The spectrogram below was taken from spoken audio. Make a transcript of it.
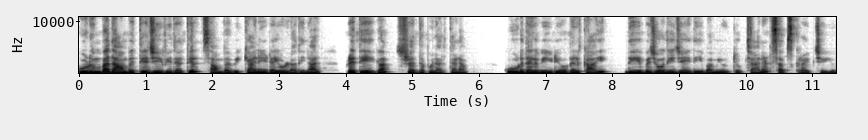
കുടുംബ ദാമ്പത്യ ജീവിതത്തിൽ സംഭവിക്കാനിടയുള്ളതിനാൽ പ്രത്യേക ശ്രദ്ധ പുലർത്തണം. കൂടുതൽ വീഡിയോകൾക്കായി Deepajyothi Jayadeepam YouTube channel subscribe ചെയ്യൂ.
